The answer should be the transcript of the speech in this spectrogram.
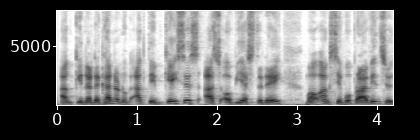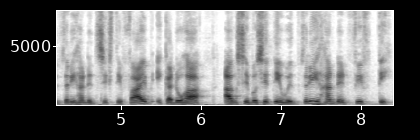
ang kinadaghanan ng active cases as of yesterday mao ang Cebu Province with 365, ikaduha ang Cebu City with 350.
